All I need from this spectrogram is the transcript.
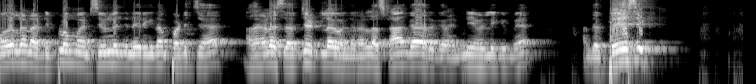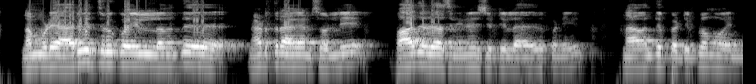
முதல்ல நான் டிப்ளமோ இன் சிவில் இன்ஜினியரிங் தான் படித்தேன் அதனால் சப்ஜெக்டில் கொஞ்சம் நல்லா ஸ்ட்ராங்காக இருக்கிறேன் இன்னி வெள்ளிக்குமே அந்த பேசிக் நம்முடைய அறிவுத்திருக்கோயிலில் வந்து நடத்துகிறாங்கன்னு சொல்லி பாரதிதாசன் யூனிவர்சிட்டியில் இது பண்ணி நான் வந்து இப்போ diploma in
